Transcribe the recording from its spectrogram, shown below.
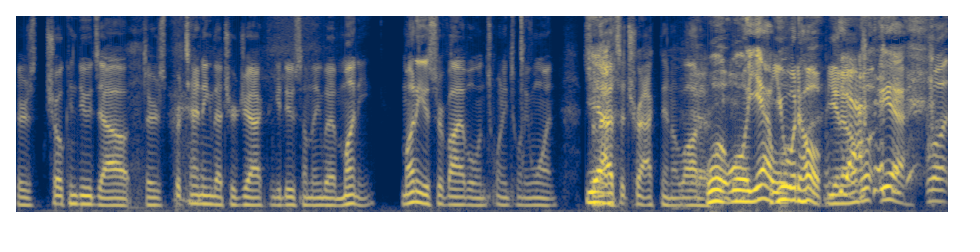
There's choking dudes out. There's pretending that you're jacked and can do something, but money. Money is survival in 2021. So Yeah. that's attracting a lot of. well, well, yeah, you well, would hope, you know. Yeah. well, yeah, well,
